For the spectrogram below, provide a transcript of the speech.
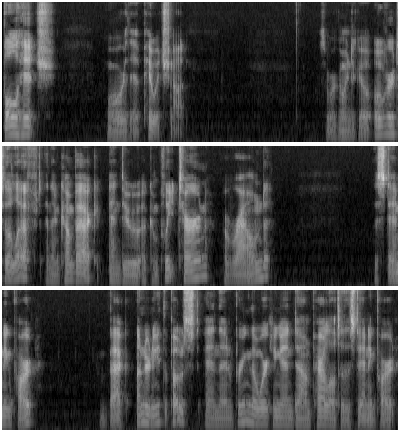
bull hitch or the Piwich knot. So we're going to go over to the left and then come back and do a complete turn around the standing part, back underneath the post, and then bring the working end down parallel to the standing part,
